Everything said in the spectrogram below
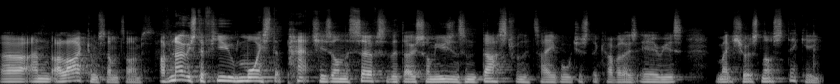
uh, and I like them sometimes. I've noticed a few moist patches on the surface of the dough, so I'm using some dust from the table just to cover those areas and make sure it's not sticky.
